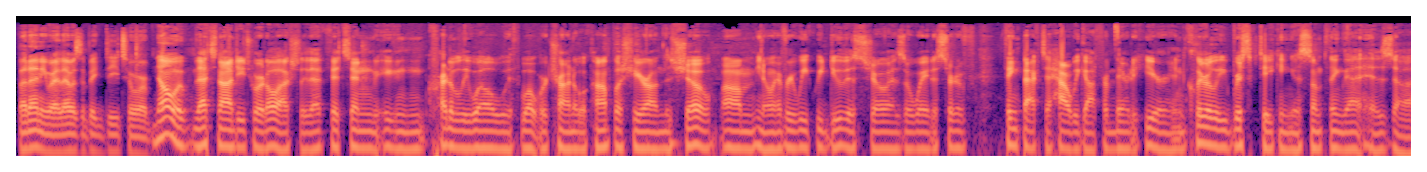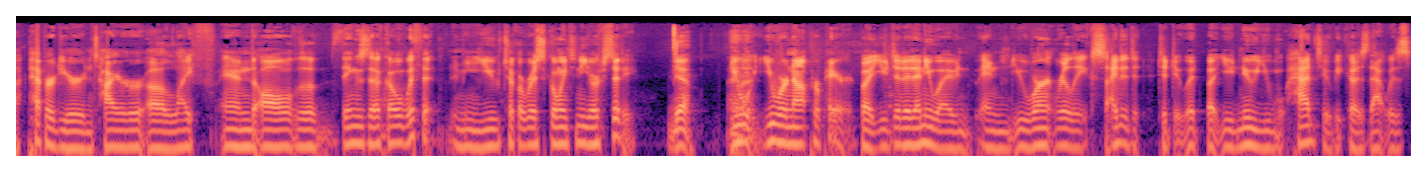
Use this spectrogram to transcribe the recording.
But anyway, that was a big detour. No, that's not a detour at all. Actually, that fits in incredibly well with what we're trying to accomplish here on this show. Um, you know, every week we do this show as a way to sort of think back to how we got from there to here, and clearly, risk taking is something that has uh, peppered your entire uh, life and all the things that go with it. I mean, you took a risk going to New York City. Yeah. You you were not prepared, but you did it anyway, and, and you weren't really excited to do it, but you knew you had to because that was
